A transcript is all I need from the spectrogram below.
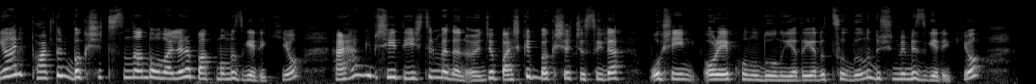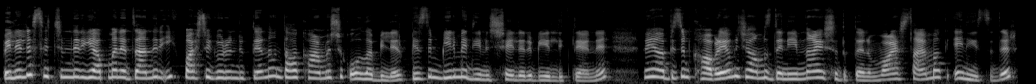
Yani farklı bir bakış açısından da olaylara bakmamız gerekiyor. Herhangi bir şeyi değiştirmeden önce başka bir bakış açısıyla o şeyin oraya konulduğunu ya da yaratıldığını düşünmemiz gerekiyor. Belirli seçimleri yapma nedenleri ilk başta göründüklerinden daha karmaşık olabilir. Bizim bilmediğimiz şeyleri bildiklerini veya bizim kavrayamayacağımız deneyimler yaşadıklarını varsaymak en iyisidir.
